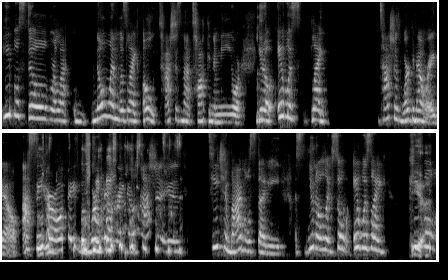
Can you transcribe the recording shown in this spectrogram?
people still were like, no one was like, oh, Tasha's not talking to me, or, you know, it was like, Tasha's working out right now. I see her mm-hmm. on Facebook working out right now. Tasha is teaching Bible study, you know, like, so it was like, people yeah.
